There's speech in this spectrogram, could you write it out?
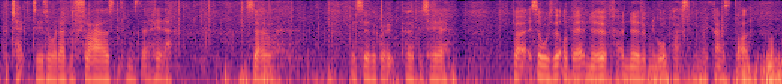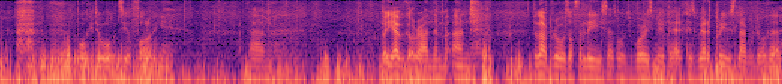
protected or whatever flowers and things that are here. So they serve a great purpose here. But it's always a little bit nerve unnerving when you walk past them and they kind of start walking towards you or following you. Um, but yeah, we got around them and the Labrador was off the lead. So that always worries me a bit because we had a previous Labrador that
